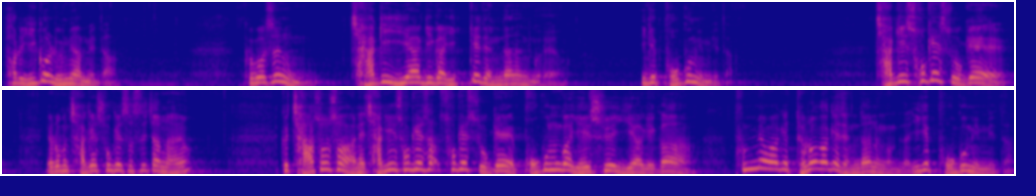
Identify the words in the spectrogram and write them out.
바로 이걸 의미합니다. 그것은 자기 이야기가 있게 된다는 거예요. 이게 복음입니다. 자기 소개 속에 여러분 자기 소개서 쓰잖아요. 그 자소서 안에 자기 소개 소개 속에 복음과 예수의 이야기가 분명하게 들어가게 된다는 겁니다. 이게 복음입니다.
